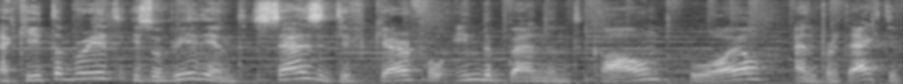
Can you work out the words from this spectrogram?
Akita breed is obedient, sensitive, careful, independent, calm, loyal and protective.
